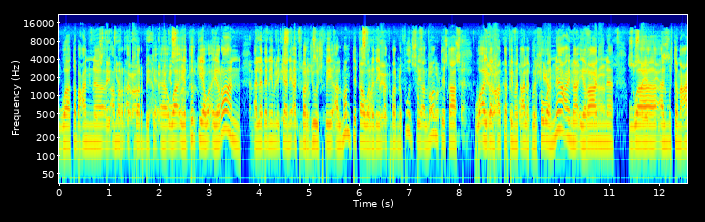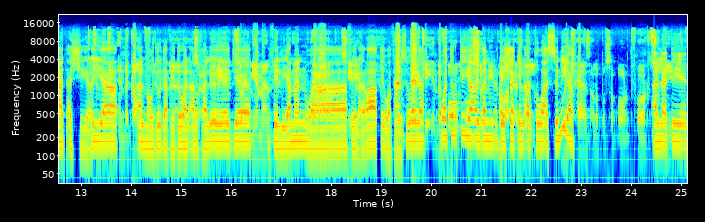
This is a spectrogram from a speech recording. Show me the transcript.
وطبعا الأمر أكبر بك وتركيا وإيران اللذان يملكان أكبر جيوش في المنطقة ولديهم أكبر نفوذ في المنطقة. وأيضا حتى فيما يتعلق بالقوة الناعمة إيران والمجتمعات الشيعية الموجودة في دول الخليج في اليمن وفي العراق وفي سوريا. وتركيا أيضا بشكل القوى السنية. التي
